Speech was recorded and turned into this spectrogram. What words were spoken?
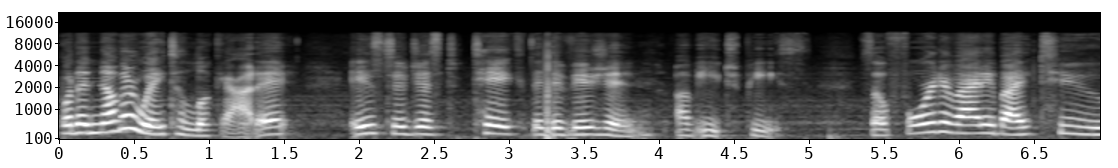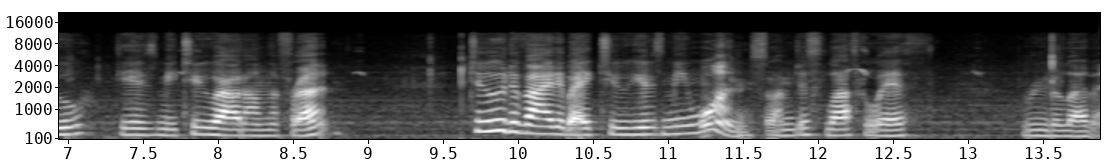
But another way to look at it is to just take the division of each piece. So 4 divided by 2 gives me 2 out on the front. 2 divided by 2 gives me 1, so I'm just left with root 11.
